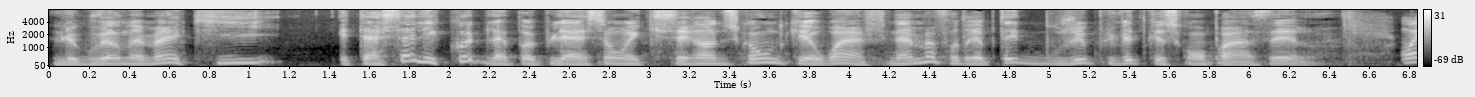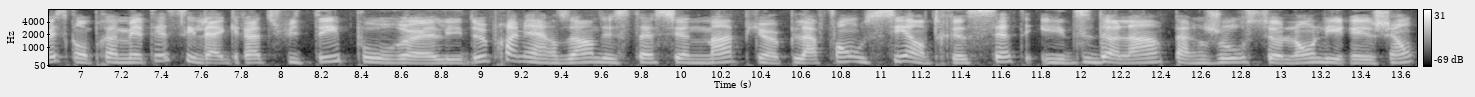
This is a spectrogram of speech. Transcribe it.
le gouvernement qui est assez à l'écoute de la population et qui s'est rendu compte que, ouais, finalement, il faudrait peut-être bouger plus vite que ce qu'on pensait. Oui, ce qu'on promettait, c'est la gratuité pour euh, les deux premières heures de stationnement, puis un plafond aussi entre 7 et 10 dollars par jour selon les régions.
